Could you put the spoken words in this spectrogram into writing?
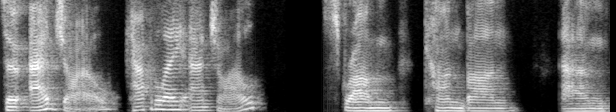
So agile, capital A agile, Scrum, Kanban, um,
